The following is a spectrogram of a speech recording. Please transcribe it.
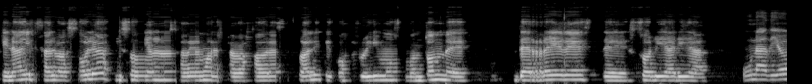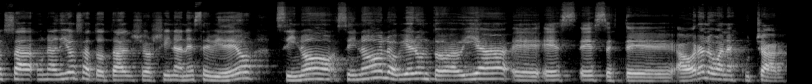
que nadie salva sola, y eso bien lo sabemos las trabajadoras sexuales que construimos un montón de, de redes de solidaridad. Una diosa, una diosa total, Georgina, en ese video. Si no, si no lo vieron todavía, eh, es, es este, ahora lo van a escuchar.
